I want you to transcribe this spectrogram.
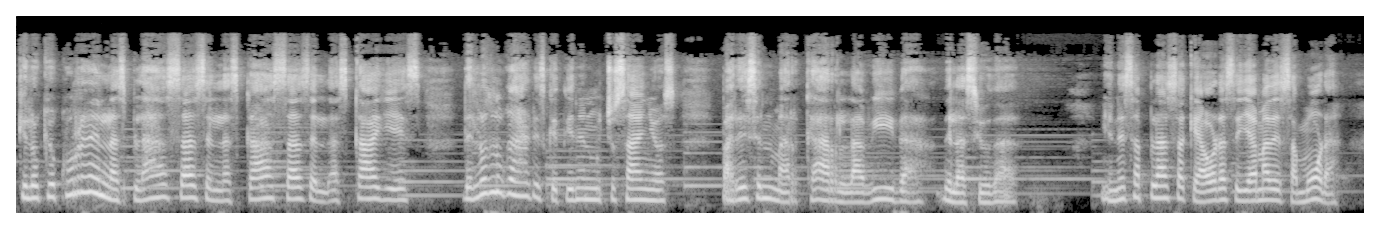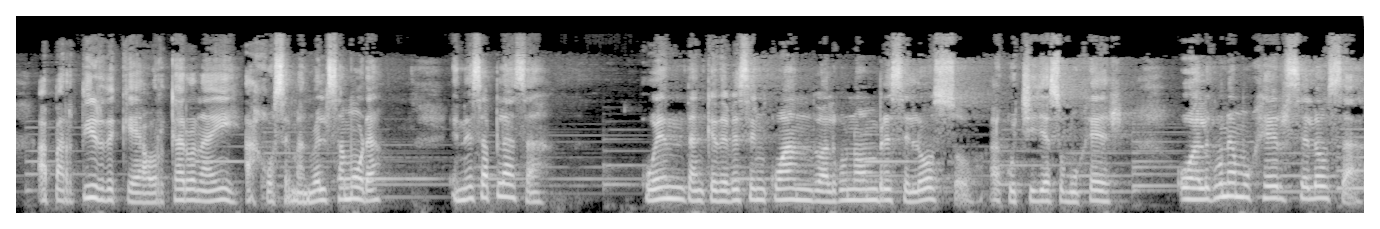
que lo que ocurre en las plazas, en las casas, en las calles, de los lugares que tienen muchos años, parecen marcar la vida de la ciudad. Y en esa plaza que ahora se llama de Zamora, a partir de que ahorcaron ahí a José Manuel Zamora, en esa plaza cuentan que de vez en cuando algún hombre celoso acuchilla a su mujer o alguna mujer celosa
